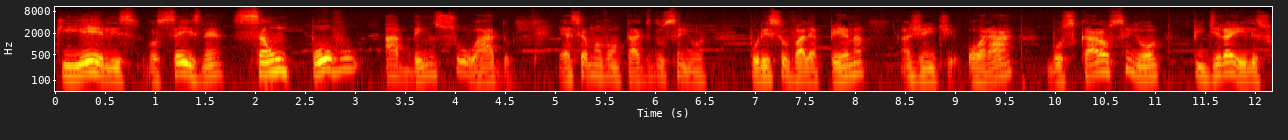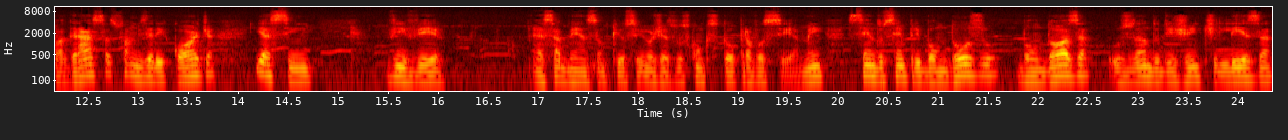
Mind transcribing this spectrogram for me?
que eles, vocês, né, são um povo abençoado. Essa é uma vontade do Senhor. Por isso vale a pena a gente orar, buscar ao Senhor, pedir a Ele sua graça, sua misericórdia e assim viver essa bênção que o Senhor Jesus conquistou para você. Amém? Sendo sempre bondoso, bondosa, usando de gentileza,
